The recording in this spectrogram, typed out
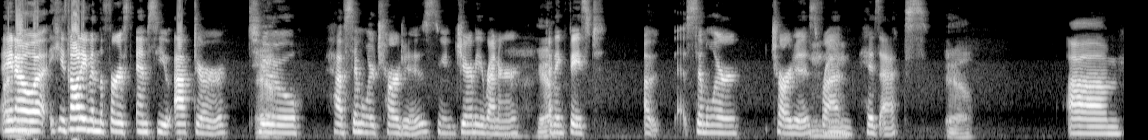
And, you know, uh, he's not even the first MCU actor to have similar charges. You know, Jeremy Renner, Yeah. I think, faced uh, similar charges Mhm. from his ex. Yeah. Um,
